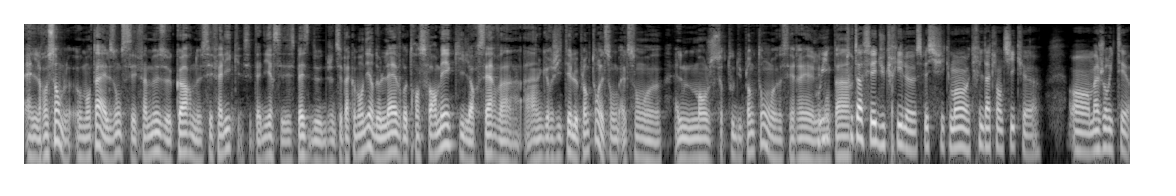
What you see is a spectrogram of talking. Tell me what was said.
Elles ressemblent aux manta. Elles ont ces fameuses cornes céphaliques, c'est-à-dire ces espèces de, je ne sais pas comment dire, de lèvres transformées qui leur servent à, ingurgiter le plancton. Elles sont, elles sont, euh, elles mangent surtout du plancton, euh, ces raies, les oui, tout à fait, du krill spécifiquement, krill d'Atlantique en majorité. Ouais.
